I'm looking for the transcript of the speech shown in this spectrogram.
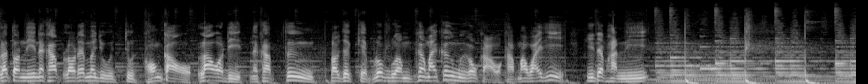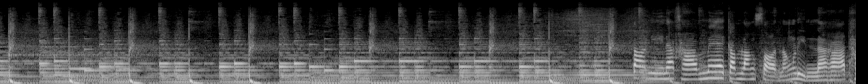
และตอนนี้นะครับเราได้มาอยู่จุดของเก่าเล่าอดีตนะครับซึ่งเราจะเก็บรวบรวมเครื่องไม้เครื่องมือเก่าๆครับมาไว้ที่พิพิธภัณฑ์นี้ตอนนี้นะคะ แม่กำลังสอนน้องหลินนะคะท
